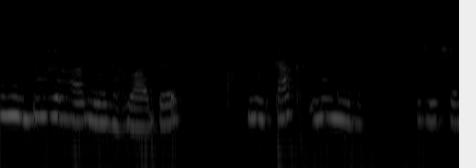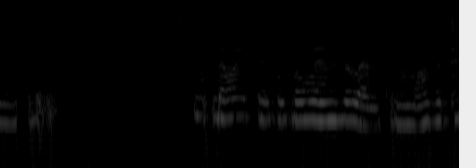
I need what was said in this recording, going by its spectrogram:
Воно дуже гарно згладжує. Ну, так не можу, звичайно, подивитись. Ну, давайте попробуємо зеленку намазати.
